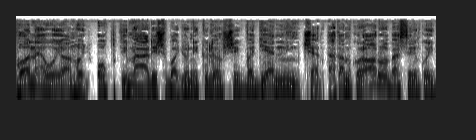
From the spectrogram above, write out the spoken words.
van-e olyan, hogy optimális vagyoni különbség, vagy ilyen nincsen? Tehát amikor arról beszélünk, hogy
